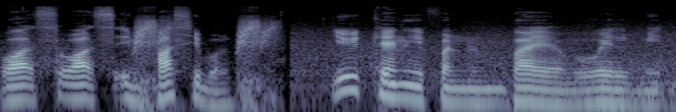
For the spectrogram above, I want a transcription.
What's what's impossible? You can even buy a whale meat.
